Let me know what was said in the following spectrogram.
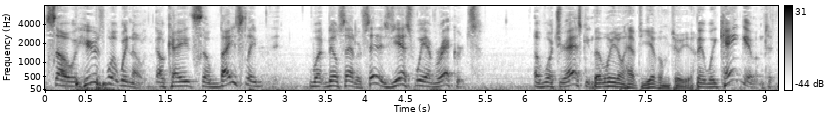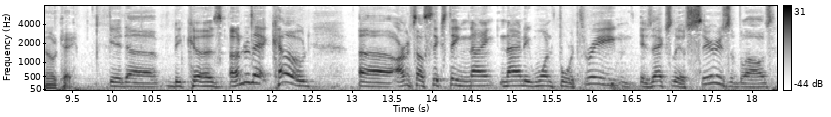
So here's what we know. Okay. So basically, what Bill Sadler said is yes, we have records of what you're asking, But we don't have to give them to you. but we can't give them to you. Okay. It uh, because under that code, uh, Arkansas 169143 is actually a series of laws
